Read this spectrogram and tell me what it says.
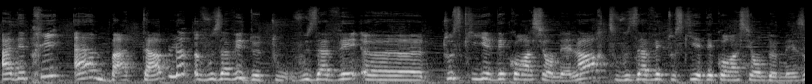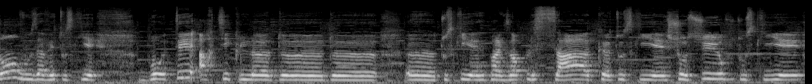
à des prix imbattables. Vous avez de tout. Vous avez euh, tout ce qui est décoration nail art, vous avez tout ce qui est décoration de maison, vous avez tout ce qui est beauté, articles de, de euh, tout ce qui est par exemple sac, tout ce qui est chaussures, tout ce qui est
